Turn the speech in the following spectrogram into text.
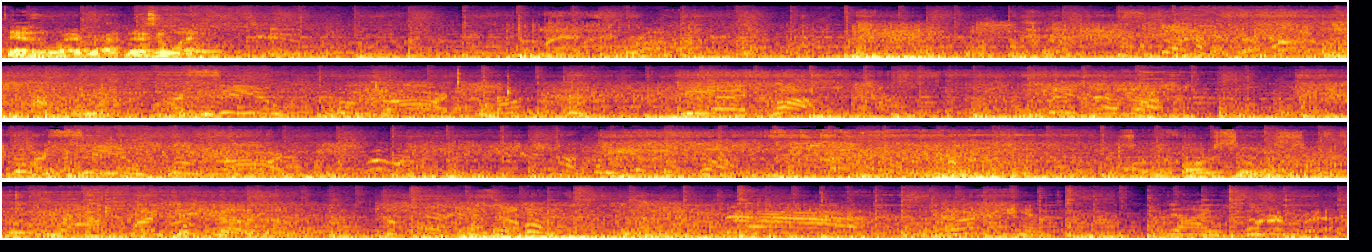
There's a way, bro. There's a way. I. So far, so good. Yourself. I can't die. Perfect.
